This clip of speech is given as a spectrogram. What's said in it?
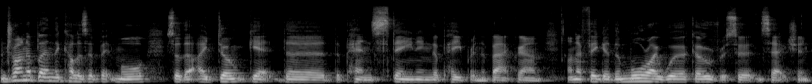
I'm trying to blend the colors a bit more so that I don't get the, the pen staining the paper in the background. And I figure the more I work over a certain section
